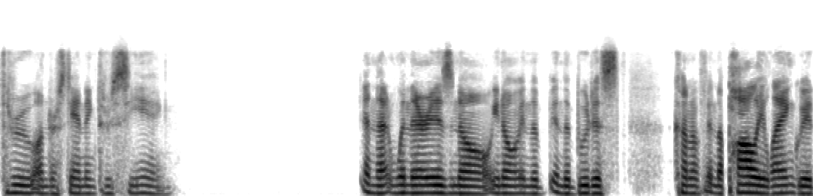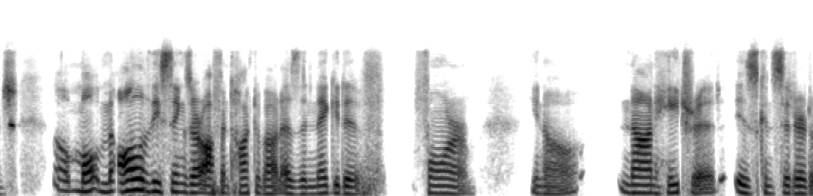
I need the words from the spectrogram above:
through understanding, through seeing. And that when there is no, you know, in the in the Buddhist kind of in the Pali language, uh, all of these things are often talked about as the negative form. You know, non-hatred is considered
